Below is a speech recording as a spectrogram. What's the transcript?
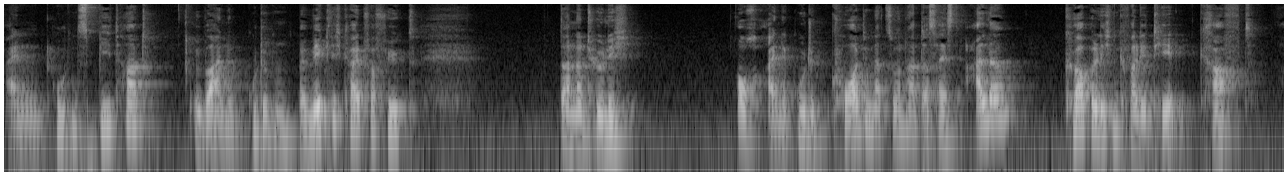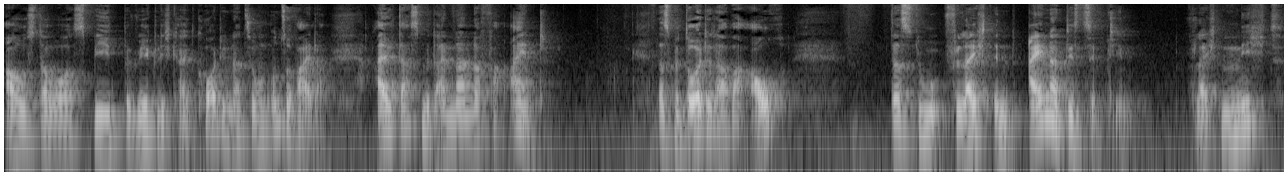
einen guten Speed hat, über eine gute Beweglichkeit verfügt, dann natürlich auch eine gute Koordination hat, das heißt alle körperlichen Qualitäten, Kraft, Ausdauer, Speed, Beweglichkeit, Koordination und so weiter. All das miteinander vereint. Das bedeutet aber auch, dass du vielleicht in einer Disziplin vielleicht nicht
